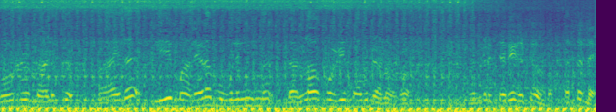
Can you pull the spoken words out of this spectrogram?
റോഡിന് നടുക്ക്. അതായത് ഈ മലയുടെ മുകളിൽ നിന്ന് വെള്ളം പൊഴിയുമ്പോൾ വേണ്ടിയാണ് കേട്ടോ. ഇവിടെ ചെറിയ കെട്ടുണ്ടോ തെറ്റല്ലേ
